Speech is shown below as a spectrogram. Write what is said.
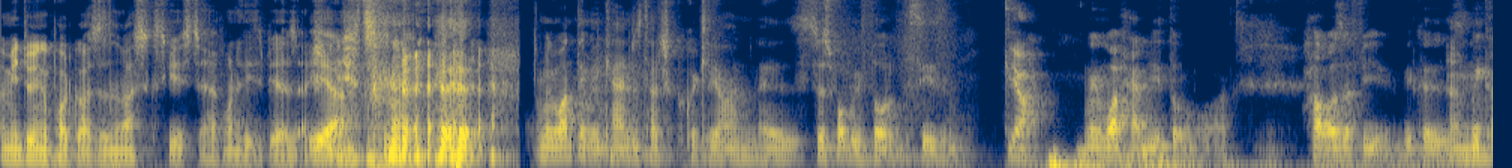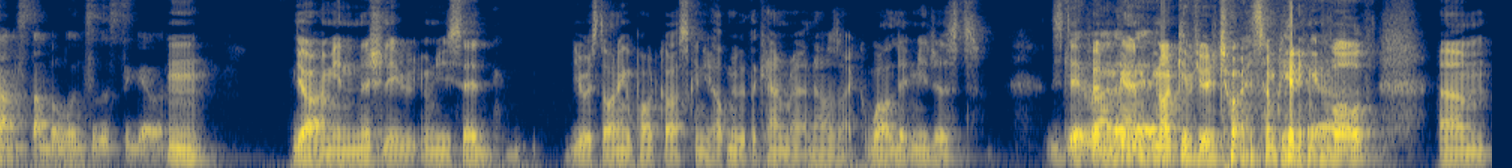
I mean, doing a podcast is a nice excuse to have one of these beers, actually. Yeah. I mean, one thing we can just touch quickly on is just what we've thought of the season. yeah. I mean, what have you thought? How was it for you? Because Um, we kind of stumbled into this together. Mm. Yeah, I mean, initially when you said you were starting a podcast, can you help me with the camera? And I was like, well, let me just step right in and not give you a choice. I'm getting Yeah. involved. Um,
